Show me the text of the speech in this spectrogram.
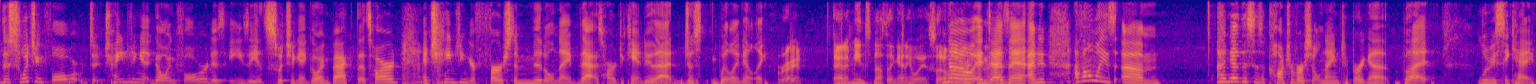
the switching forward, changing it going forward is easy. It's switching it going back that's hard, Mm-hmm. and changing your first and middle name that's hard. You can't do that just willy nilly. Right. And it means nothing anyway. So No, it doesn't. I mean, I've always, um, I know this is a controversial name to bring up, but Louis C.K.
